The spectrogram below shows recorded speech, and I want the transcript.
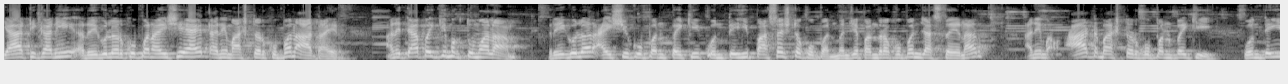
या ठिकाणी रेग्युलर कुपन ऐंशी आहेत आणि मास्टर कुपन आठ आहेत. आणि त्यापैकी मग तुम्हाला रेग्युलर ऐंशी कुपनपैकी कोणतेही पासष्ट कुपन म्हणजे पंधरा कुपन जास्त येणार. आणि आठ मास्टर कुपनपैकी कोणतेही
